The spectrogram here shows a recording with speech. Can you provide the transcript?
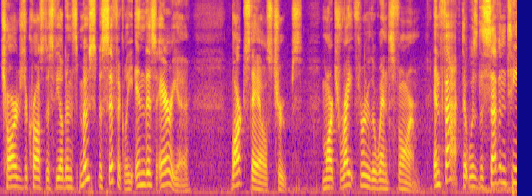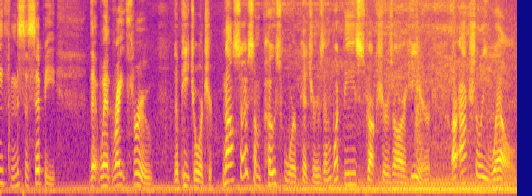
charged across this field, and most specifically in this area, Barksdale's troops marched right through the Wentz farm. In fact, it was the 17th Mississippi that went right through the peach orchard. Now, I'll some post war pictures, and what these structures are here are actually wells.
